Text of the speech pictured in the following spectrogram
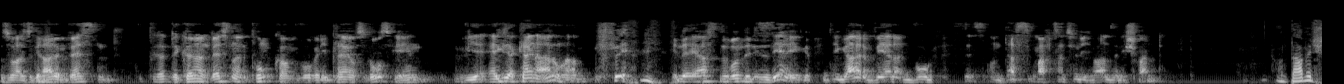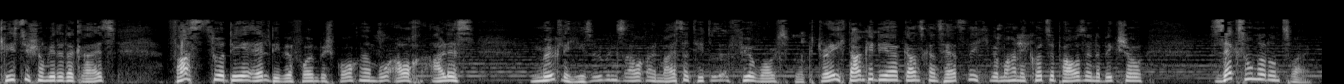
So, also gerade im Westen, wir können am Westen an einen Punkt kommen, wo wir die Playoffs losgehen, wir ehrlich gesagt keine Ahnung haben, in der ersten Runde diese Serie gewinnt, egal wer dann wo gesetzt ist. Und das macht es natürlich wahnsinnig spannend. Und damit schließt sich schon wieder der Kreis fast zur DL, die wir vorhin besprochen haben, wo auch alles möglich ist. Übrigens auch ein Meistertitel für Wolfsburg. Dre, ich danke dir ganz, ganz herzlich. Wir machen eine kurze Pause in der Big Show 602.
